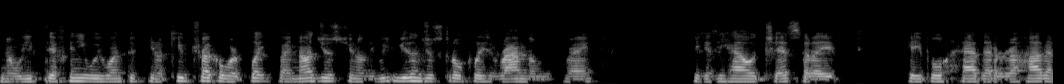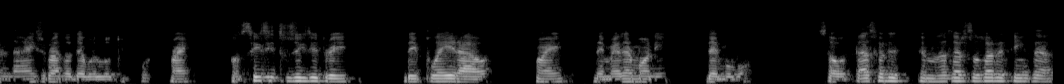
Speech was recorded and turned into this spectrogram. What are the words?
you know, we definitely we want to you know keep track of our plays, right? Not just you know we, we don't just throw plays randomly, right? Because see how yesterday people had that had a nice run that they were looking for, right? From 60 to 63, they played out, right? They made their money, they move on. So that's what it, you know, that's those are the things that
